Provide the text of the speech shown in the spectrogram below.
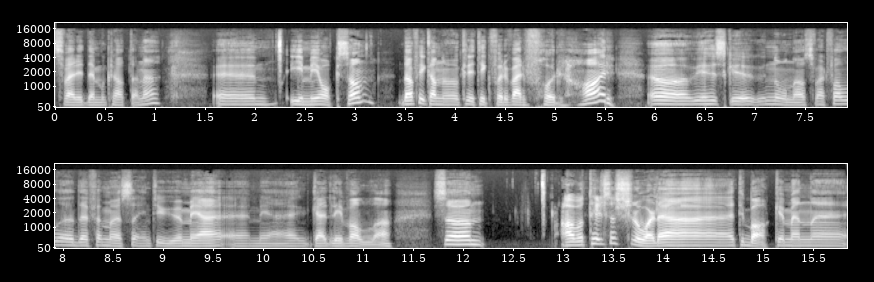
Sverigedemokraterna. Uh, Imi Åkesson. Da fikk han jo kritikk for å være for hard. Uh, vi husker, noen av oss i hvert fall, det famøse intervjuet med, eh, med Geir Liv Valla. Så av og til så slår det tilbake, men uh,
